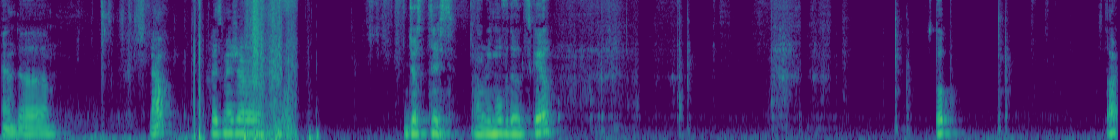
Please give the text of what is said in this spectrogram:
And um, now let's measure just this. I'll remove the scale. Stop. Start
